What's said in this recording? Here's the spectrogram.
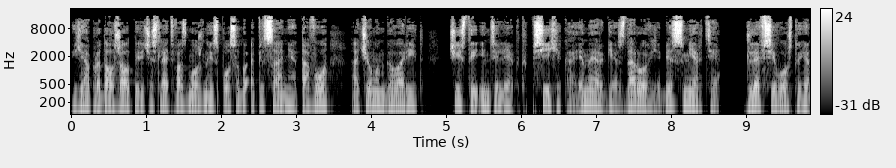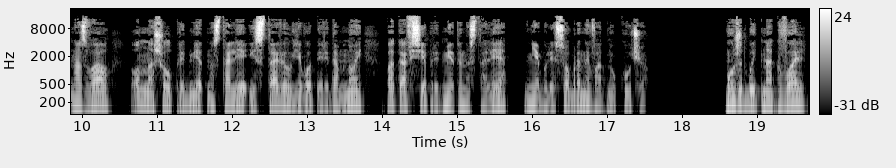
Я продолжал перечислять возможные способы описания того, о чем он говорит. Чистый интеллект, психика, энергия, здоровье, бессмертие. Для всего, что я назвал, он нашел предмет на столе и ставил его передо мной, пока все предметы на столе не были собраны в одну кучу. «Может быть, Нагваль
